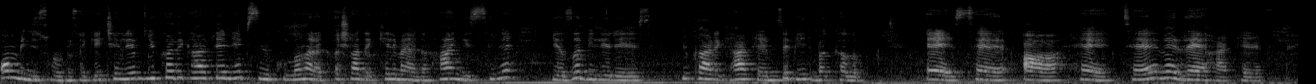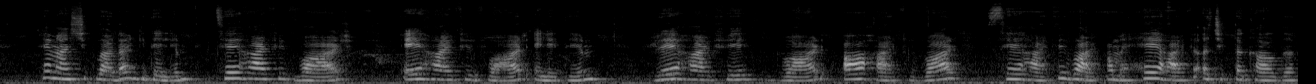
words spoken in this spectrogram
11. sorumuza geçelim. Yukarıdaki harflerin hepsini kullanarak aşağıdaki kelimelerden hangisini yazabiliriz? Yukarıdaki harflerimize bir bakalım. E, S, A, H, T ve R harfleri. Hemen şıklardan gidelim. T harfi var. E harfi var. Eledim. R harfi var. A harfi var. S harfi var. Ama H harfi açıkta kaldı.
